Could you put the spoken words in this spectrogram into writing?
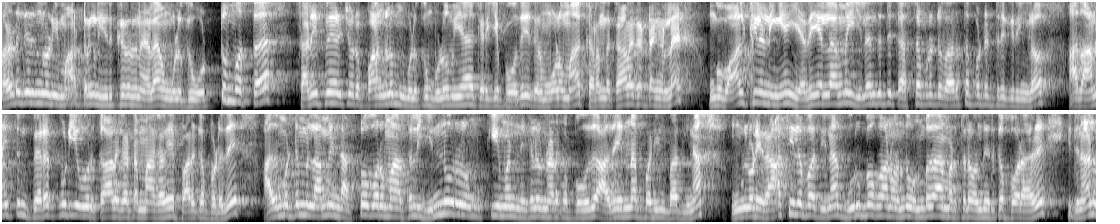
வருடகிரகங்களுடைய மாற்றங்கள் இருக்கிறதுனால உங்களுக்கு ஒட்டுமொத்த சனிப்பெயர்ச்சியோட பலன்களும் உங்களுக்கு முழுமையாக கிடைக்க போகுது. இதன் மூலமாக கடந்த காலகட்டங்களில் உங்கள் வாழ்க்கையில் நீங்கள் எதையெல்லாமே இழந்துட்டு கஷ்டப்பட்டு வருத்தப்பட்டு இருக்கிறீங்களோ அது அனைத்தும் பெறக்கூடிய ஒரு காலகட்டமாகவே பார்க்கப்படுது. அது மட்டும் இல்லாமல் இந்த அக்டோபர் மாதத்தில் இன்னொரு முக்கியமான நிகழ்வு நடக்க போகுது. அது என்ன அப்படின்னு பார்த்தீங்கன்னா உங்களுடைய ராசியில் பார்த்தீங்கன்னா குரு பகவான் வந்து ஒன்பதாம் இடத்துல வந்து இருக்க போகிறாரு இதனால்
